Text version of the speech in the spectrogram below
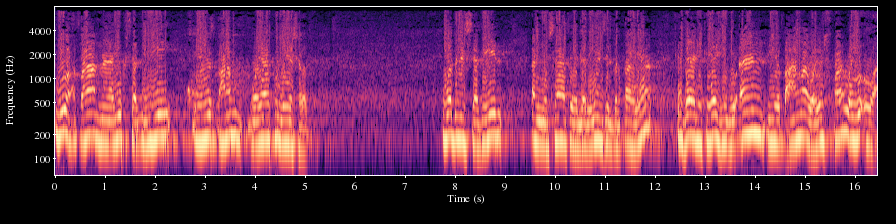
يعطى ما يكسب به ويطعم ويأكل ويشرب. وابن السبيل المسافر الذي ينزل بالقرية كذلك يجب أن يطعم ويسقى ويؤوى.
